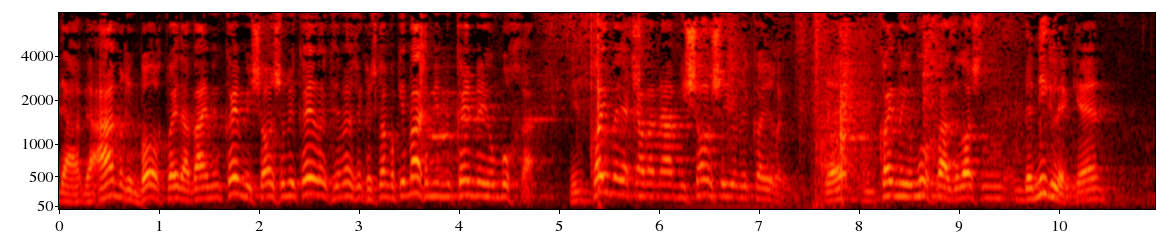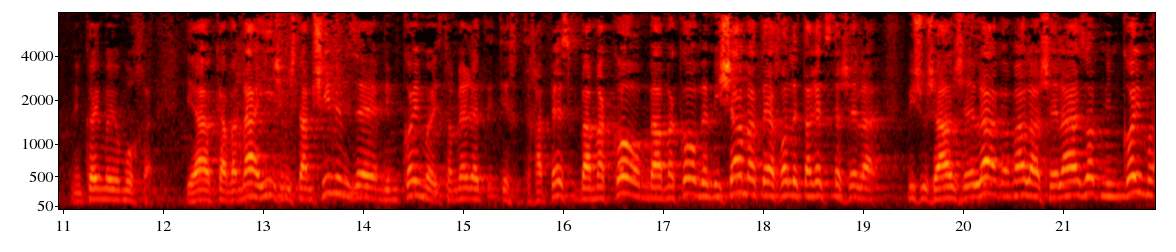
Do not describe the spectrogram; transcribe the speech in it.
ואמרים בורך כבד הבאים עם קוימוי, משורש ומקרו, כשכל מוקים מחם, עם קוימוי הוא מוכרע. עם קוימוי הכוונה משורש ומקרו. עם קוימוי הוא מוכרע זה לא בניגלה, כן? ממקוימו יומוחה. הכוונה היא שמשתמשים עם זה ממקוימו, זאת אומרת, תחפש במקום, במקום, ומשם אתה יכול לתרץ את השאלה. מישהו שאל שאלה ואמר לו, השאלה הזאת ממקוימו,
